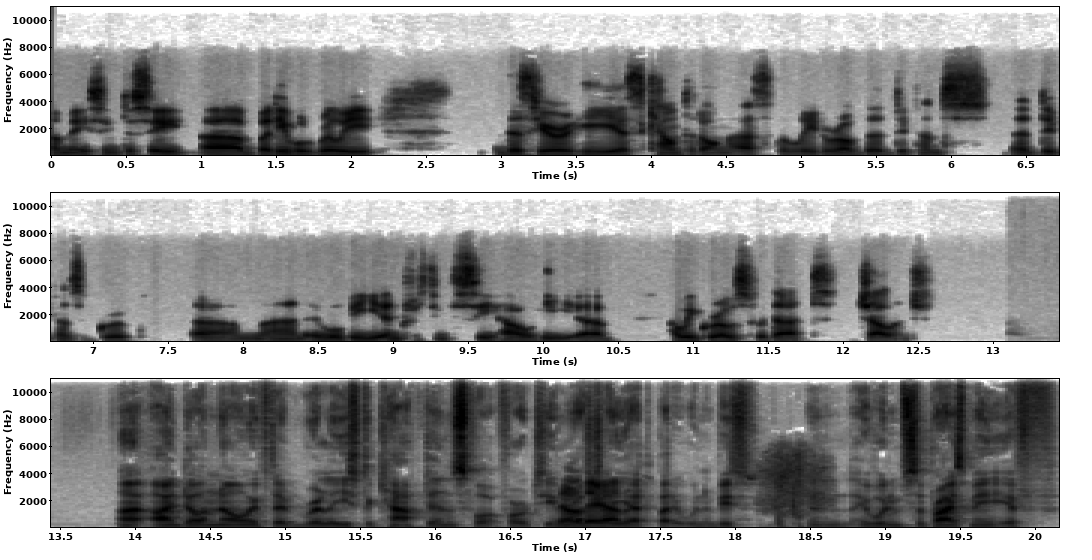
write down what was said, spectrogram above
amazing to see. Uh, but he will really this year he is counted on as the leader of the defense uh, defensive group, um, and it will be interesting to see how he uh, how he grows with that challenge. I, I don't know if they've released the captains for, for Team no, Russia yet, but it wouldn't be it wouldn't surprise me if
